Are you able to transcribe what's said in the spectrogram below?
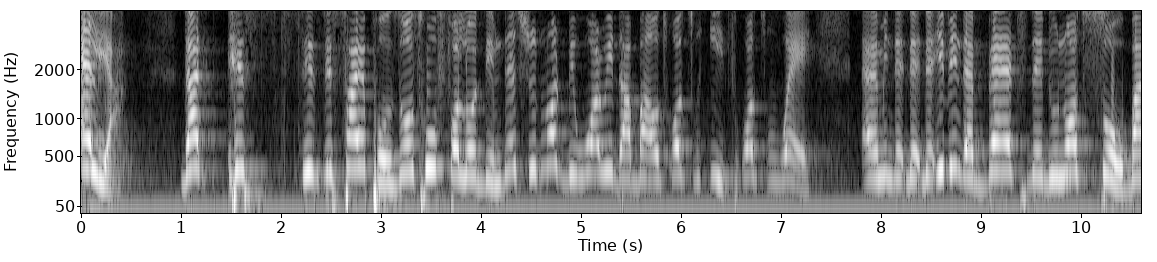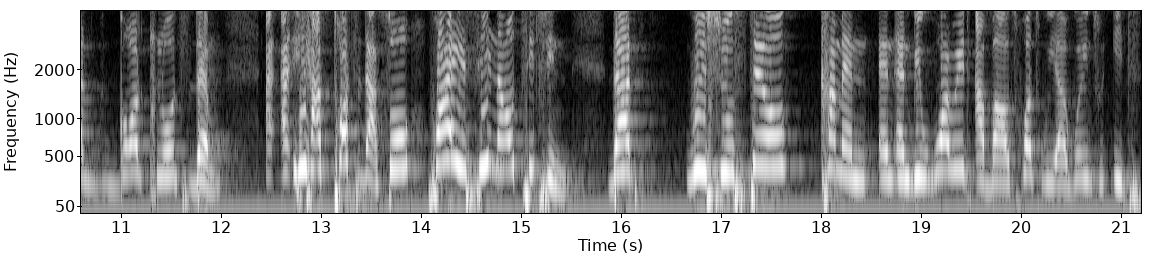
earlier that his, his disciples, those who followed him, they should not be worried about what to eat, what to wear. I mean, they, they, they, even the birds, they do not sow, but God clothes them. I, I, he had taught that. So why is he now teaching that we should still come and, and, and be worried about what we are going to eat?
